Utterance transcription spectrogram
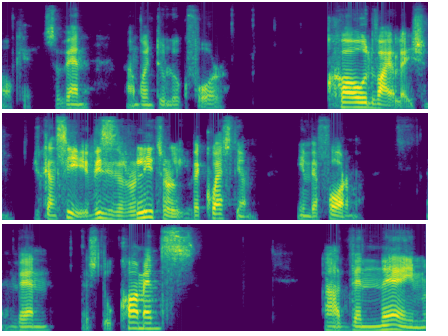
okay. So then I'm going to look for code violation. You can see this is literally the question in the form. And then let's do comments. Uh, the name.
